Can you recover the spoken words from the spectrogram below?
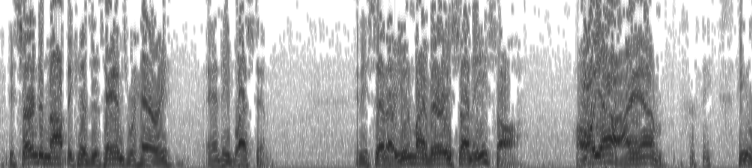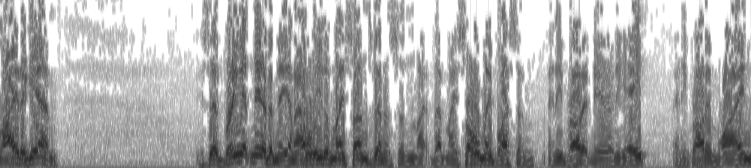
He discerned him not because his hands were hairy, and he blessed him. And he said, Are you my very son Esau? Oh, yeah, I am. he lied again. He said, Bring it near to me, and I will eat of my son's venison, my, that my soul may bless him. And he brought it near, and he ate, and he brought him wine,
